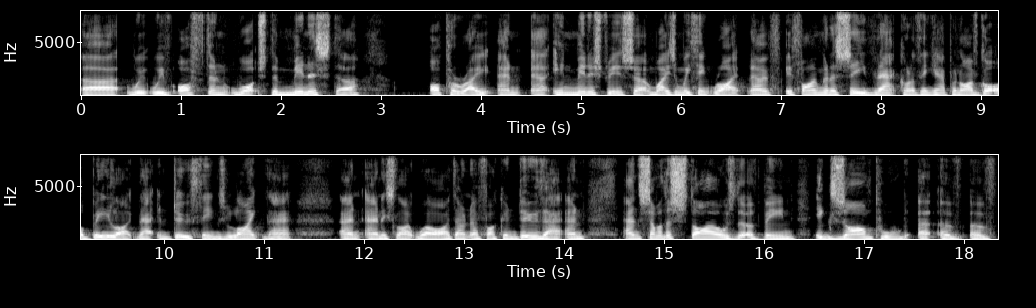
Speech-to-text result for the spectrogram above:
uh, we, have often watched the minister operate and uh, in ministry in certain ways. And we think, right, now if, if I'm going to see that kind of thing happen, I've got to be like that and do things like that. And, and it's like, well, I don't know if I can do that. And, and some of the styles that have been exampled uh, have, have,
